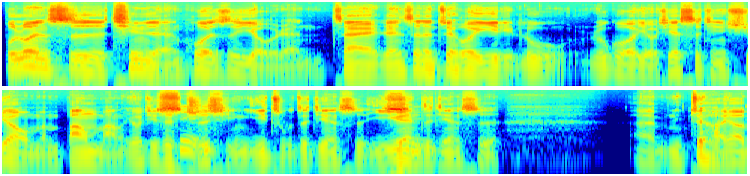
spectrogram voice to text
不论是亲人或者是友人，在人生的最后一里路，如果有些事情需要我们帮忙，尤其是执行遗嘱这件事、遗愿这件事。呃，你最好要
